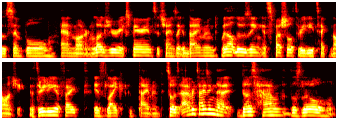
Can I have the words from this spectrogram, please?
a simple and modern luxury experience. It shines like a diamond without losing its special 3D technology. The 3D effect is like a diamond. So it's advertising that it does have those little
